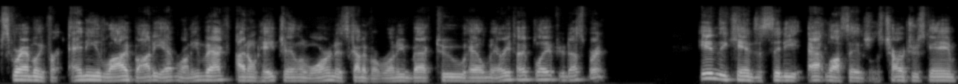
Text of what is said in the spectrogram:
scrambling for any live body at running back, I don't hate Jaylen Warren. It's kind of a running back to Hail Mary type play if you're desperate. In the Kansas City at Los Angeles Chargers game,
